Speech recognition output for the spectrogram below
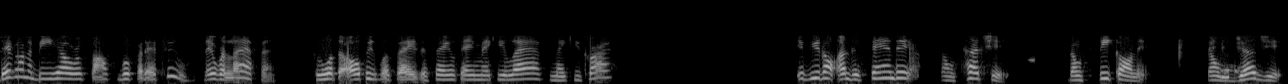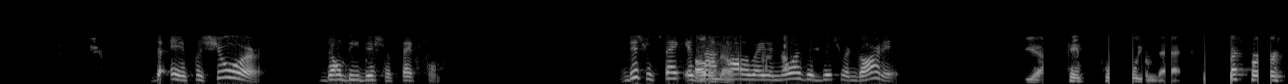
they're gonna be held responsible for that too. They were laughing because what the old people say, the same thing make you laugh, make you cry. If you don't understand it, don't touch it, don't speak on it, don't judge it, and for sure, don't be disrespectful. Disrespect is Oh, not no. tolerated, nor is it disregarded. Yeah, I can't pull you from that. The best person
